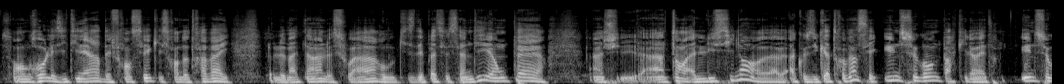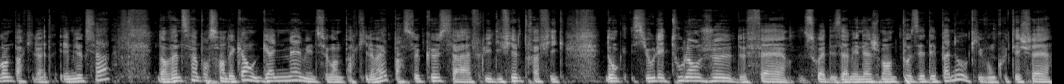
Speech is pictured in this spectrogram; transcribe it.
Ce sont en gros les itinéraires des Français qui se rendent au travail le matin, le soir ou qui se déplacent le samedi et on perd un, un temps hallucinant à, cause du 80, c'est une seconde par kilomètre. Une seconde par kilomètre. Et mieux que ça, dans 25% des cas, on gagne même une seconde par kilomètre parce que ça a fluidifié le trafic. Donc, si vous voulez, tout l'enjeu de faire soit des aménagements, de poser des panneaux qui vont coûter cher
